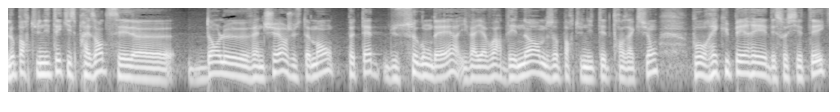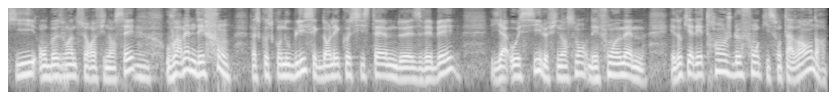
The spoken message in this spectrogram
l'opportunité qui se présente, c'est euh, dans le venture, justement, peut-être du secondaire, il va y avoir d'énormes opportunités de transactions pour récupérer des sociétés qui ont besoin de se refinancer, mmh. ou voire même des fonds. Parce que ce qu'on oublie, c'est que dans l'écosystème de SVB, il y a aussi le financement des fonds eux-mêmes. Et donc, il y a des tranches de fonds qui sont à vendre.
